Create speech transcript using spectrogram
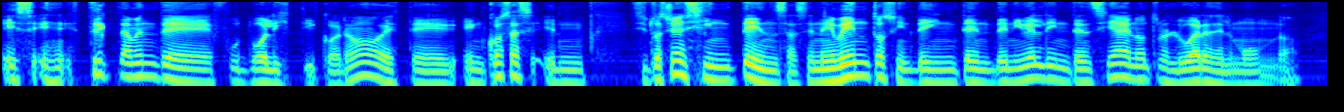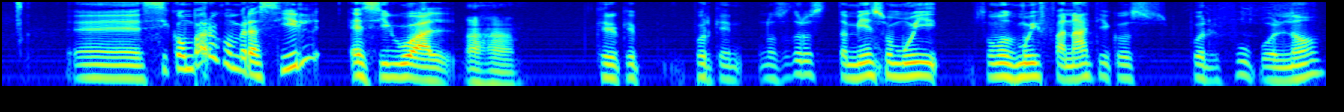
es eh, estrictamente futbolístico, ¿no? Este, en cosas, en situaciones intensas, en eventos in- de, inten- de nivel de intensidad en otros lugares del mundo. Eh, si comparo con Brasil, es igual. Ajá. Creo que porque nosotros también somos muy, somos muy fanáticos por el fútbol, ¿no?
